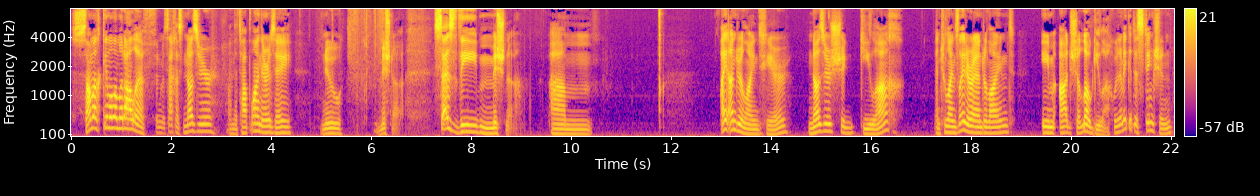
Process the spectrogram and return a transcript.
Samach Gimel Amud Aleph in Maseches Nazir. On the top line, there is a new Mishnah. Says the Mishnah. Um, I underlined here Nazir Shegilach, and two lines later I underlined Im Ad Gilach. We're going to make a distinction.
